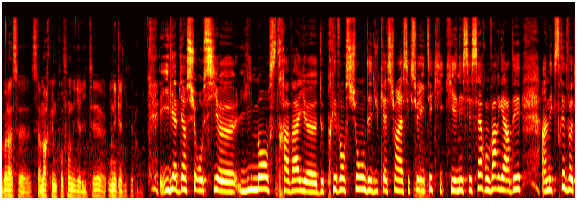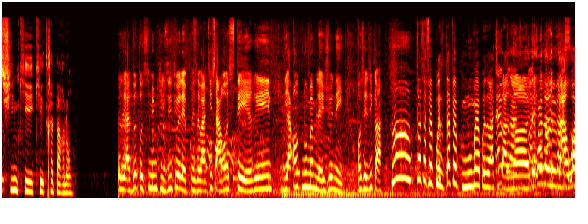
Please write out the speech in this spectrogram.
voilà, ça, marque une profonde égalité, euh, inégalité. Il y a bien sûr aussi euh, l'immense travail euh, de prévention, d'éducation à la sexualité mmh. qui, est nécessaire. On va regarder un extrait de votre film qui est très parlant. Il y a d'autres aussi même qui disent que les préservatifs, ça rend stérile. Il y a entre nous-mêmes les jeunes. On se dit que ah, toi, ça fait, ça fait mouvement préservatif. Ah, non, t'es pas dans le gawa.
